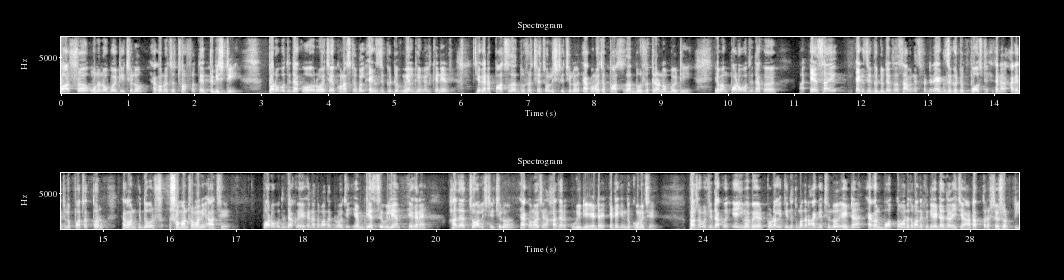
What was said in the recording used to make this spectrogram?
পাঁচশো উননব্বইটি ছিল, এখন রয়েছে ছশো তেত্রিশটি। পরবর্তী দেখো, রয়েছে constable executive male female candidate এখানে পাঁচ হাজার দুশো ছেচল্লিশটি ছিল, এখন রয়েছে পাঁচ হাজার দুশো তিরানব্বইটি। এবং পরবর্তী দেখো, এসআই এক্সিকিউটিভ দেখো সাব ইন্সপেক্টর এক্সিকিউটিভ পোস্ট এখানে আগে ছিল পঁচাত্তর, এখন কিন্তু সমান সমানই আছে। পরবর্তী দেখো, এখানে তোমাদের রয়েছে এমটিএস সিভিলিয়ান এখানে হাজার চুয়াল্লিশটি ছিল, এখন হচ্ছে হাজার কুড়িটি, এটা এটা কিন্তু কমেছে। পাশাপাশি দেখো, এইভাবে টোটালি কিন্তু তোমাদের আগে ছিল এটা এখন বর্তমানে তোমাদের কিন্তু এটা দাঁড়িয়েছে আটাত্তর ছেষট্টি।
